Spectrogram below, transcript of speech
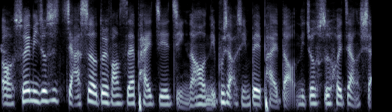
哦，所以你就是假设对方是在拍街景，然后你不小心被拍到，你就是会这样想。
